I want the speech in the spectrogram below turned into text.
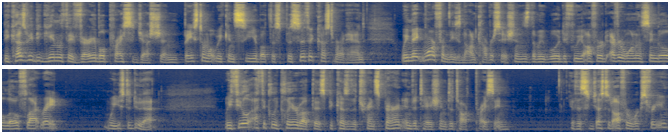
Because we begin with a variable price suggestion based on what we can see about the specific customer at hand, we make more from these non conversations than we would if we offered everyone a single low flat rate. We used to do that. We feel ethically clear about this because of the transparent invitation to talk pricing. If the suggested offer works for you,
